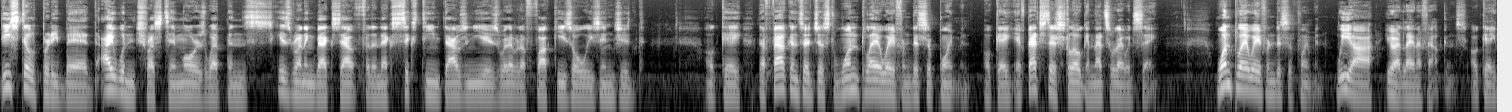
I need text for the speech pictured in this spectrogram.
He's still pretty bad. I wouldn't trust him or his weapons. His running back's out for the next 16,000 years, whatever the fuck. He's always injured. Okay? The Falcons are just one play away from disappointment. Okay? If that's their slogan, that's what I would say. One play away from disappointment. We are your Atlanta Falcons. Okay?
